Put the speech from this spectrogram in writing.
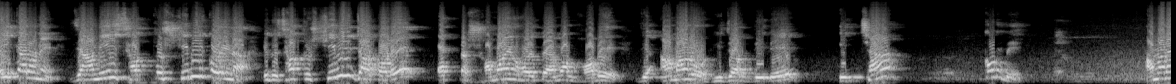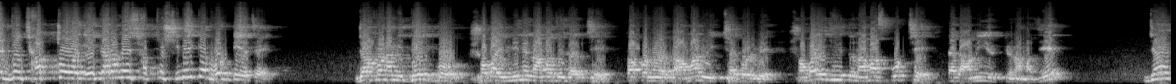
এই কারণে যে আমি ছাত্র শিবির করি না, কিন্তু ছাত্র শিবির যা করে, একটা সময় হয়তো এমন হবে যে আমারও হিজাব দিতে ইচ্ছা করবে। আমার একজন ছাত্র এই কারণে ছাত্র শিবিরকে ভোট দিয়েছে। যখন আমি দেখব সবাই মিলে নামাজে যাচ্ছে, তখন হয়তো আমারও ইচ্ছা করবে। সবাই যেহেতু নামাজ পড়ছে, তাহলে আমিও একটু নামাজে যাই।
